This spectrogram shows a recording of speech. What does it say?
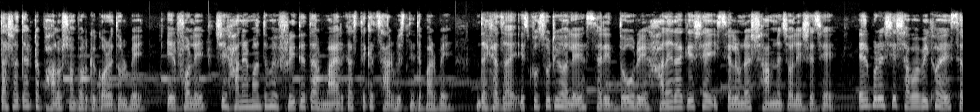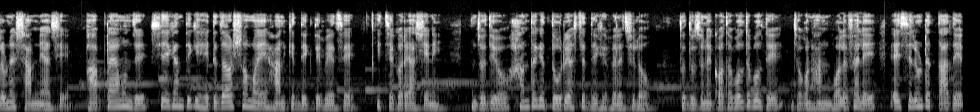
তার সাথে একটা ভালো সম্পর্ক গড়ে তুলবে। এর ফলে সে হানের মাধ্যমে ফ্রিতে তার মায়ের কাছ থেকে সার্ভিস নিতে পারবে। দেখা যায়, স্কুল ছুটি হলে স্যারি দৌড়ে হানের আগে সেই সেলুনের সামনে চলে এসেছে। এরপরে সে স্বাভাবিক হয়ে সেলুনের সামনে আসে। ভাবটা এমন যে সে এখান থেকে হেঁটে যাওয়ার সময় হানকে দেখতে পেয়েছে। ইচ্ছে করে আসেনি। যদিও হান তাকে দৌড়ে আসতে দেখে ফেলেছিল। তো দুজনে কথা বলতে বলতে যখন হান বলে ফেলে, এই সেলুনটা তাদের,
